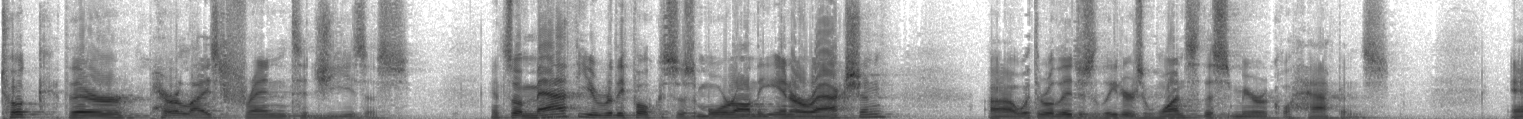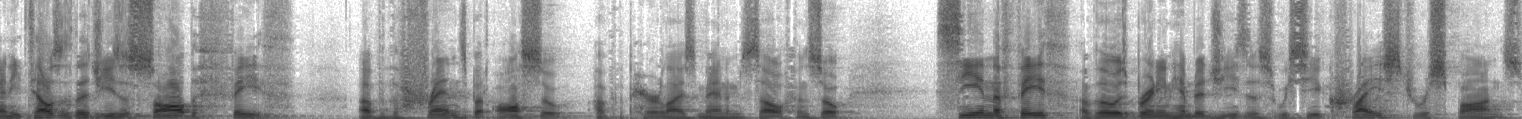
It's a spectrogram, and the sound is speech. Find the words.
took their paralyzed friend to Jesus. And so Matthew really focuses more on the interaction uh, with the religious leaders once this miracle happens. And he tells us that Jesus saw the faith of the friends, but also of the paralyzed man himself. And so, seeing the faith of those bringing him to Jesus, we see Christ responds.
